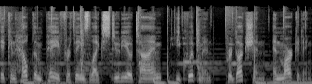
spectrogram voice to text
It can help them pay for things like studio time, equipment, production, and marketing.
